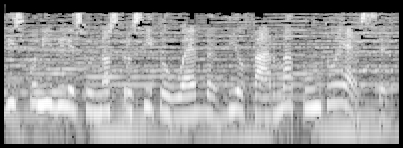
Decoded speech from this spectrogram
disponibile sul nostro sito web biofarma.es.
